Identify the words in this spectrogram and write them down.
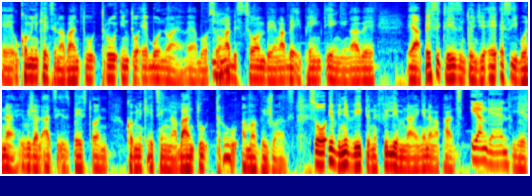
eh ucommunicate nabantu through into ebonwayo yabo? So ngabe isithombe ngabe ipainting ngabe yeah basically izinto nje e- esizibonayo visual arts is based on communicating nabantu through ama visuals so even i video ne film nayo ingena ngaphansi. Iyangena. Yes.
